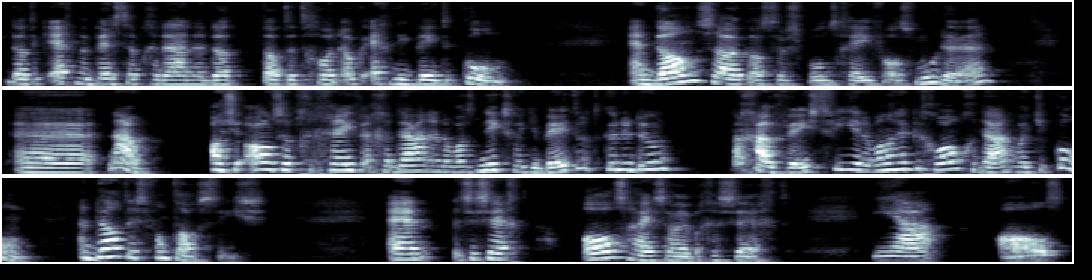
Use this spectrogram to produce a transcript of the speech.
dat ik echt mijn best heb gedaan en dat, dat het gewoon ook echt niet beter kon. En dan zou ik als respons geven als moeder. Uh, nou, als je alles hebt gegeven en gedaan en er was niks wat je beter had kunnen doen, dan ga je feest vieren. Want dan heb je gewoon gedaan wat je kon. En dat is fantastisch. En ze zegt, als hij zou hebben gezegd, ja, als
